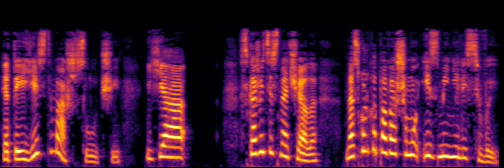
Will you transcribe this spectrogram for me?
Это и есть ваш случай. Я... Скажите сначала, насколько, по-вашему, изменились вы?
